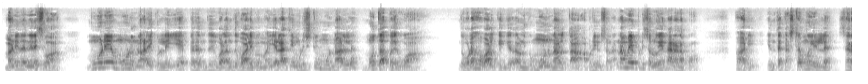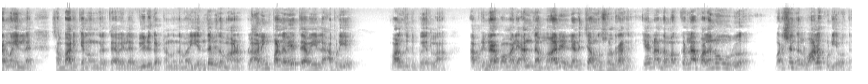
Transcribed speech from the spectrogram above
மனிதன் நினைச்சுவான் மூணே மூணு நாளைக்குள்ளேயே பிறந்து வளர்ந்து வாலிபமாக எல்லாத்தையும் முடிச்சுட்டு மூணு நாளில் மூத்தா போயிடுவான் இந்த உலக வாழ்க்கைங்கிறது அவனுக்கு மூணு நாள் தான் அப்படின்னு சொன்னால் நம்ம எப்படி சொல்லுவோம்? என்ன நினைப்போம்? பாடி எந்த கஷ்டமும் இல்லை சிரமம் இல்லை. சம்பாதிக்கணுங்கிற தேவையில்லை வீடு கட்டணும் இந்த மாதிரி எந்த விதமான பிளானிங் பண்ணவே தேவையில்லை. அப்படியே வாழ்ந்துட்டு போயிடலாம் அப்படின்னு நினைப்போமா இல்லையா? அந்த மாதிரி நினச்சி அவங்க சொல்கிறாங்க ஏன்னா அந்த மக்கள்லாம் பல நூறு வருஷங்கள் வாழக்கூடியவங்க.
